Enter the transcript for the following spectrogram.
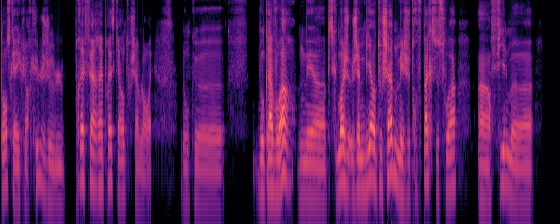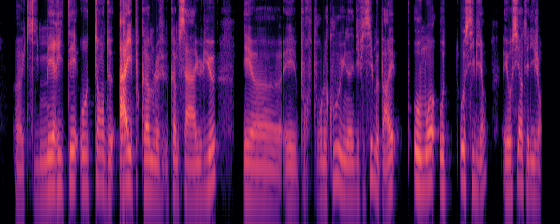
pense qu'avec le recul, je le préférerais presque à Intouchable en vrai. Donc, donc à voir. Mais parce que moi, j'aime bien Intouchable, mais je trouve pas que ce soit un film qui méritait autant de hype comme comme ça a eu lieu. Et, pour, pour le coup, une année difficile me paraît au moins au- aussi bien et aussi intelligent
